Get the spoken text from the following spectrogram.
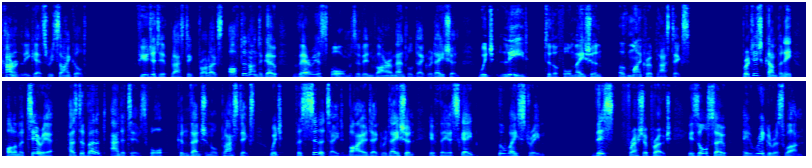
currently gets recycled. Fugitive plastic products often undergo various forms of environmental degradation, which lead to the formation of microplastics. British company Polymateria has developed additives for conventional plastics, which facilitate biodegradation if they escape the waste stream. This fresh approach is also a rigorous one.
